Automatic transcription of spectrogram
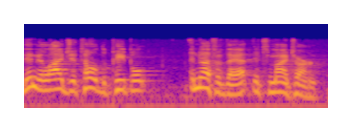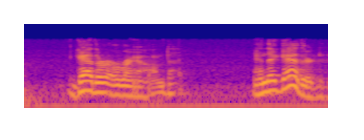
Then Elijah told the people, Enough of that, it's my turn. Gather around. And they gathered.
